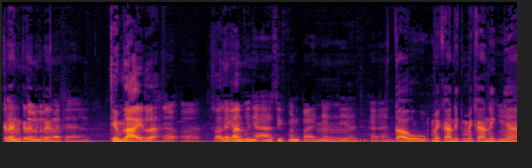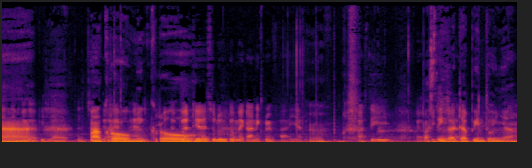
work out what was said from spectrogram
keren keren keren. padahal. Game lain lah. Heeh. Soalnya Soalnya kan, kan- punya achievement banyak dia juga kan. tahu mekanik mekaniknya Tapi nggak bisa terjun ke makro mikro. Coba dia suruh ke mekanik. Pasti nggak pasti bisa. nggak ada pintunya.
